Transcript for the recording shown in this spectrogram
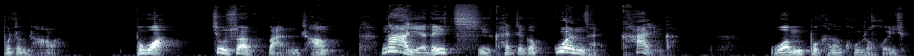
不正常了。不过。就算反常，那也得起开这个棺材看一看。我们不可能空手回去。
